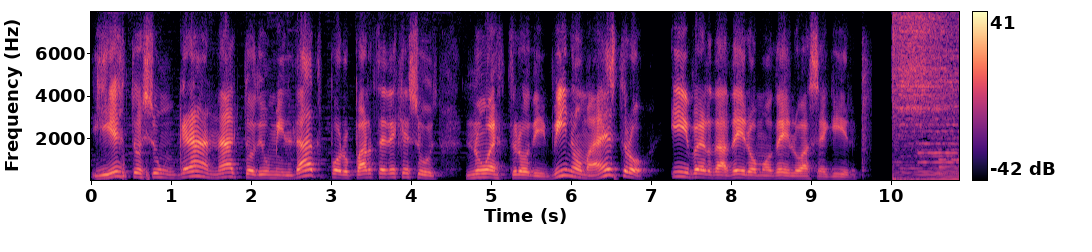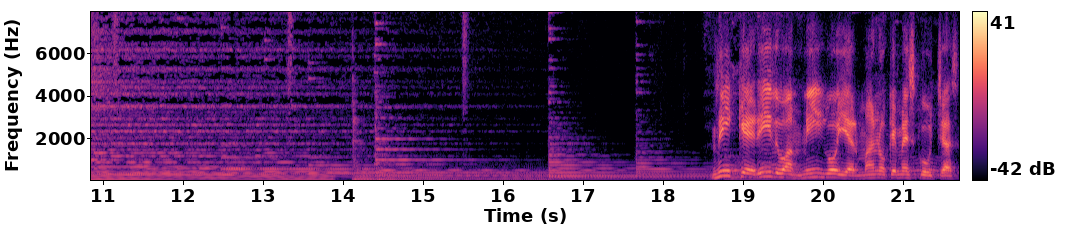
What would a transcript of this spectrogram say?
Y esto es un gran acto de humildad por parte de Jesús, nuestro divino Maestro y verdadero modelo a seguir. Mi querido amigo y hermano que me escuchas,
